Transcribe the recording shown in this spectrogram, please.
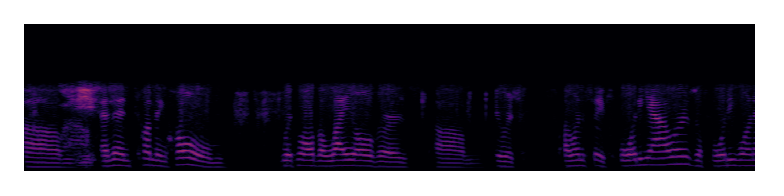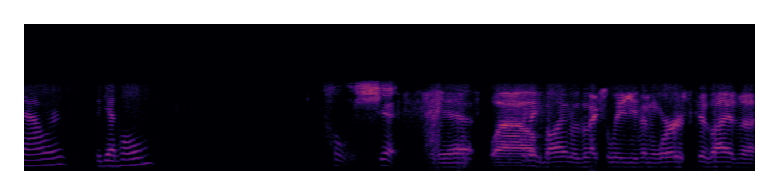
Um Wow. and then coming home with all the layovers, um it was I want to say 40 hours or 41 hours to get home. Holy shit! Yeah. Wow. I Wow. think mine was actually even worse because I had a,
